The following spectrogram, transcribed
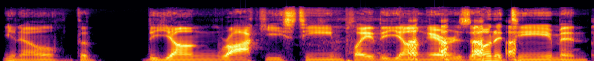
you know, the the young Rockies team play the young Arizona team, and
